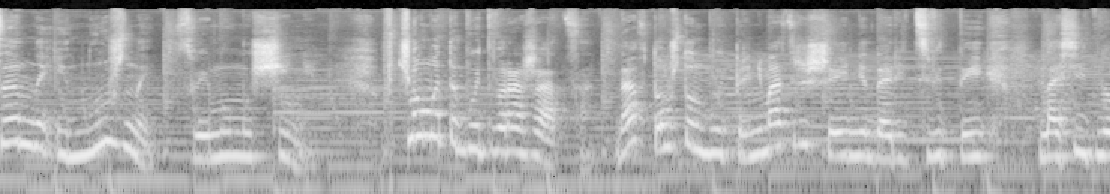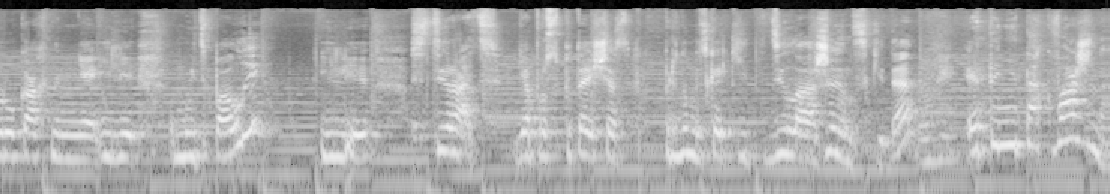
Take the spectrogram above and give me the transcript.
ценной и нужной своему мужчине. В чем это будет выражаться? Да? В том, что он будет принимать решения, дарить цветы, носить на руках на меня или мыть полы, или стирать. Я просто пытаюсь сейчас придумать какие-то дела женские, да? Угу. Это не так важно.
